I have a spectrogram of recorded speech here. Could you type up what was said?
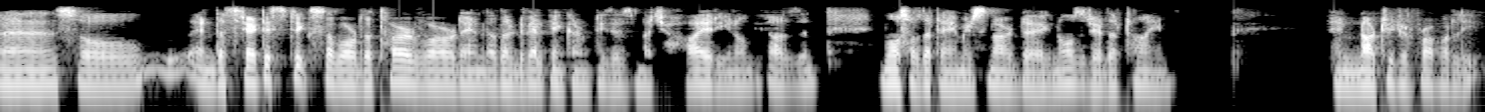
Uh, so, and the statistics about the third world and other developing countries is much higher, you know, because most of the time it's not diagnosed at the time and not treated properly.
